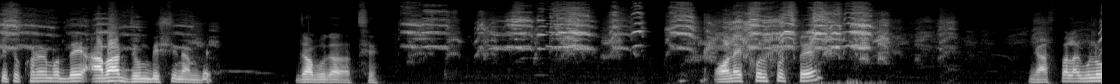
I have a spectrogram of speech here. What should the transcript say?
কিছুক্ষণের মধ্যে আবার জুম বৃষ্টি নামবে। যা বোঝা যাচ্ছে। অনেক ফুল ফুটছে। গাছপালাগুলো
